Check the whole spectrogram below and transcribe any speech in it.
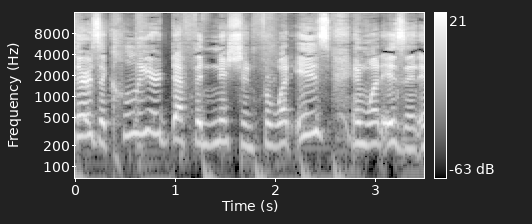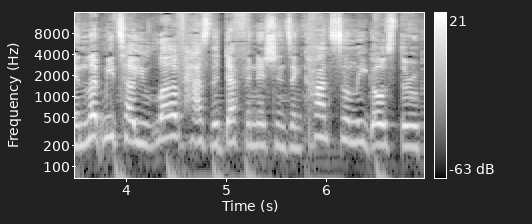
There's a clear definition for what is and what isn't. And let me tell you, love has the definitions and constantly goes through.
